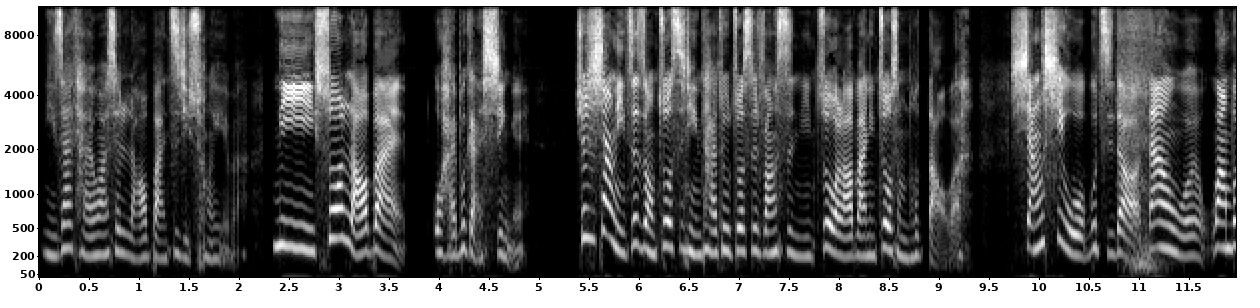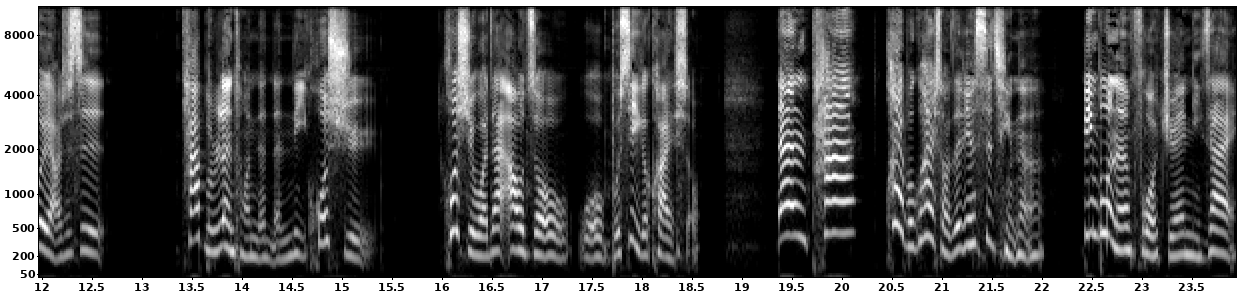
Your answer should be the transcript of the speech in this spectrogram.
你在台湾是老板自己创业吧？你说老板，我还不敢信诶。就是像你这种做事情态度、做事方式，你做老板，你做什么都倒吧。详细我不知道，但我忘不了，就是他不认同你的能力。或许或许我在澳洲，我不是一个快手，但他快不快手这件事情呢，并不能否决你在。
